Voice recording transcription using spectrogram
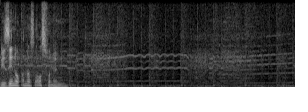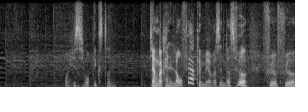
Die sehen auch anders aus von innen. Oh, hier ist überhaupt nichts drin. Die haben gar keine Laufwerke mehr. Was sind das für, für, für,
